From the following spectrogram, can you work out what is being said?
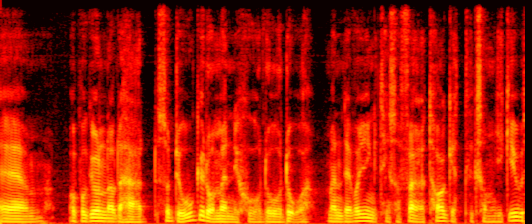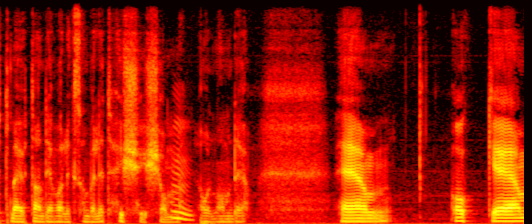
eh, och på grund av det här så dog ju då människor då och då. Men det var ju ingenting som företaget liksom gick ut med utan det var liksom väldigt hysch-hysch om, mm. om, om, det. Eh, och eh,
